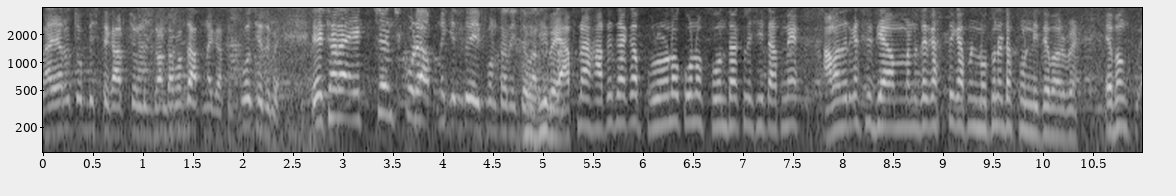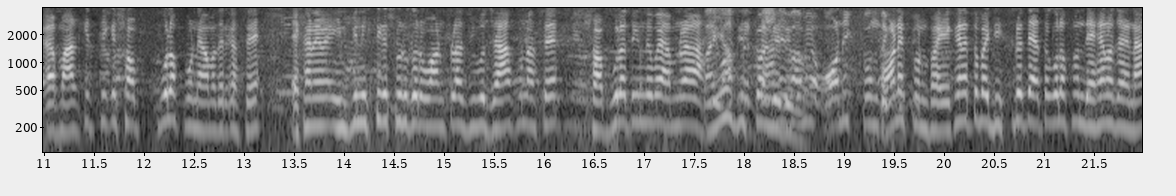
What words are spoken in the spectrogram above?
ভাইয়ারা চব্বিশ থেকে আটচল্লিশ ঘণ্টার মধ্যে আপনার কাছে পৌঁছে দেবে। এছাড়া এক্সচেঞ্জ করে আপনি কিন্তু এই ফোনটা নিতে জি ভাই, আপনার হাতে থাকা পুরনো কোনো ফোন থাকলে সেটা আপনি আমাদের কাছে দিয়ে আমাদের কাছ থেকে আপনি নতুন একটা ফোন নিতে পারবেন। এবং মার্কেট থেকে সবগুলো ফোনে আমাদের কাছে। এখানে ইনফিনিক্স থেকে শুরু করে ওয়ান প্লাস ভিভো যা ফোন আছে সবগুলা কিন্তু ভাই আমরা হিউজ ডিসকাউন্ট দিয়ে দেবো। অনেক ফোন অনেক ফোন ভাই এখানে তো ভাই ডিসপ্লেতে এতগুলো ফোন দেখানো যায় না।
